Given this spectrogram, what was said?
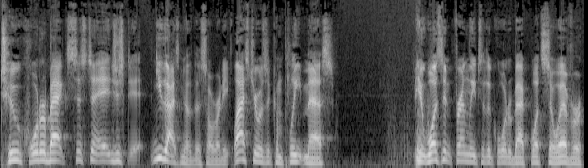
two quarterback system, it just you guys know this already. Last year was a complete mess. It wasn't friendly to the quarterback whatsoever.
